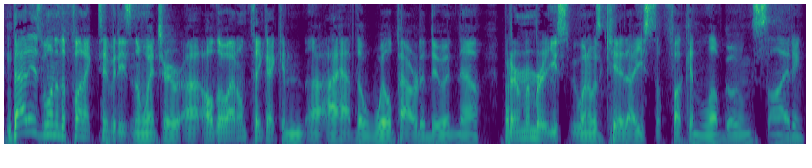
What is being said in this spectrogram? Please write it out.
That is one of the fun activities in the winter. Uh, although I don't think I can, uh, I have the willpower to do it now. But I remember it used to be when I was a kid. I used to fucking love going sliding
